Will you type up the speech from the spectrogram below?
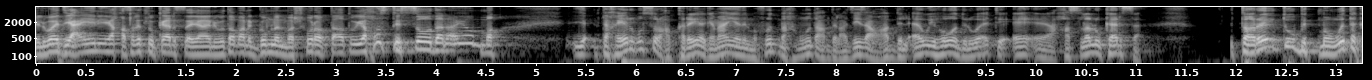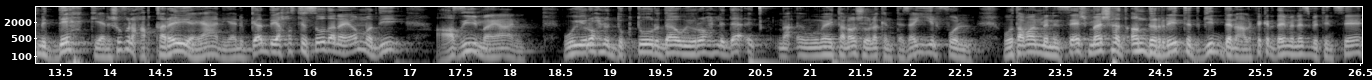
الواد يا عيني حصلت له كارثة يعني. وطبعا الجملة المشهورة بتاعته يا حصتي السودا أنا يما. تخيلوا بصوا العبقرية يا جماعة يعني المفروض محمود عبد العزيز أو عبد القوي هو دلوقتي آه، آه، حاصله له كارثة. طريقته بتموتك من الضحك يعني شوف العبقرية يعني يعني بجد يا حوستي السودا أنا ياما دي عظيمة يعني. ويروح للدكتور ده ويروح لده ما- وما يطلعوش يقول لك انت زي الفل. وطبعا ما ننساش مشهد underrated جدا على فكرة دايما الناس بتنساه.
